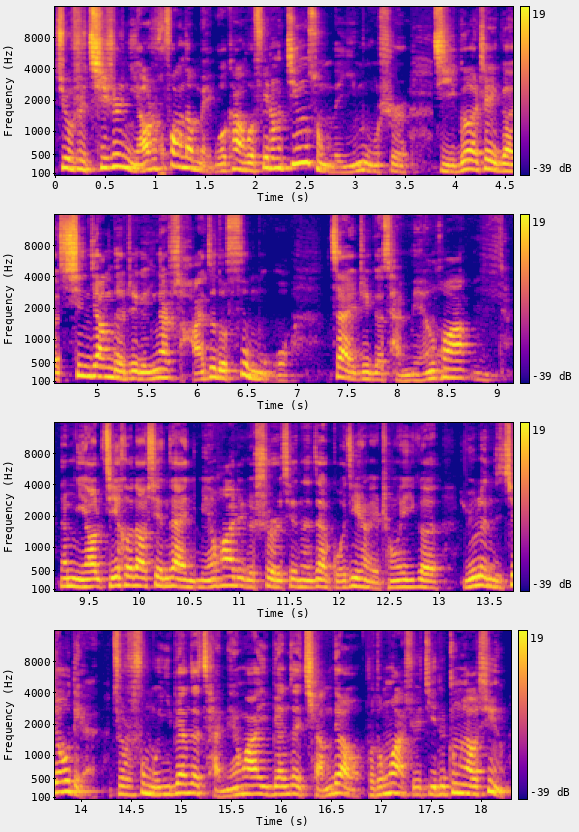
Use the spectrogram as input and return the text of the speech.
就是其实你要是放到美国看会非常惊悚的一幕是几个这个新疆的这个应该是孩子的父母。在这个采棉花，那么你要结合到现在棉花这个事儿，现在在国际上也成为一个舆论的焦点。就是父母一边在采棉花，一边在强调普通话学习的重要性。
